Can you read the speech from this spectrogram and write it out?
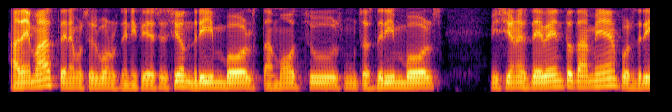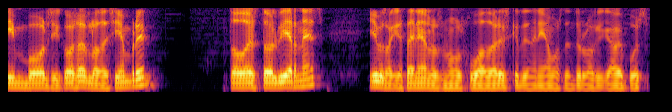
Además, tenemos el bonus de inicio de sesión, Dream Balls, Tamochus, muchas Dream Balls, misiones de evento también, pues Dream Balls y cosas, lo de siempre. Todo esto el viernes. Y pues aquí estarían los nuevos jugadores que tendríamos dentro de lo que cabe, pues,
